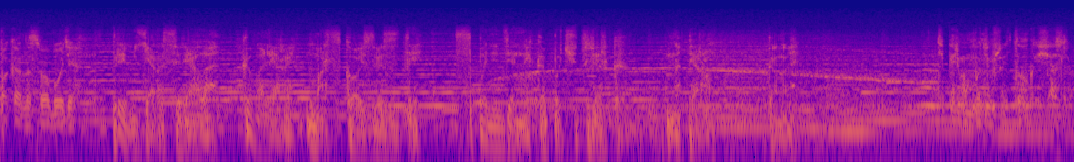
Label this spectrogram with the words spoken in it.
пока на свободе. Премьера сериала «Кавалеры морской звезды» с понедельника по четверг на Первом канале. Теперь мы будем жить долго и счастливо.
